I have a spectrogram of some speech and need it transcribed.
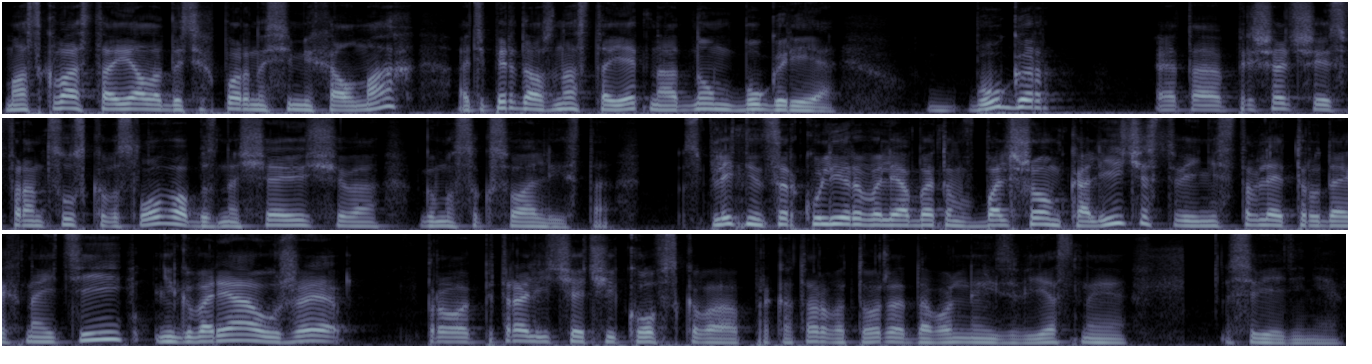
Москва стояла до сих пор на семи холмах, а теперь должна стоять на одном бугре. Бугр — это пришедшее из французского слова, обозначающего гомосексуалиста. Сплетни циркулировали об этом в большом количестве, и не составляет труда их найти, не говоря уже про Петра Ильича Чайковского, про которого тоже довольно известные сведения.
